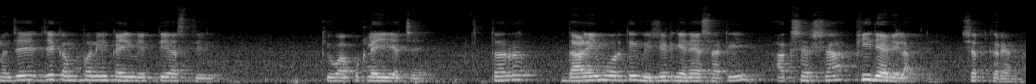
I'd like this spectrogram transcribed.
म्हणजे जे कंपनी काही व्यक्ती असतील किंवा कुठल्याही याचे तर डाळिंबवरती व्हिजिट घेण्यासाठी अक्षरशः फी द्यावी लागते शेतकऱ्यांना.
